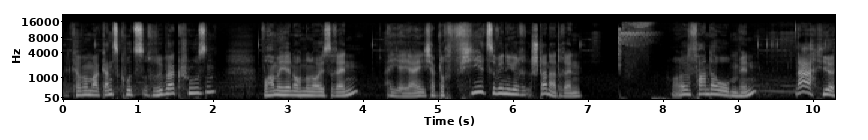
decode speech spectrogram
Da können wir mal ganz kurz rüber cruisen. Wo haben wir hier noch ein neues Rennen? Eieiei, ich habe noch viel zu wenige Standardrennen. Aber wir fahren da oben hin. Ah, hier.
